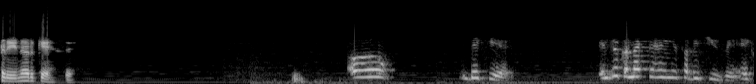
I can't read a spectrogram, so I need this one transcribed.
ट्रेनर कैसे? देखिए इंटरकनेक्ट है ये सभी चीज़ें एक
